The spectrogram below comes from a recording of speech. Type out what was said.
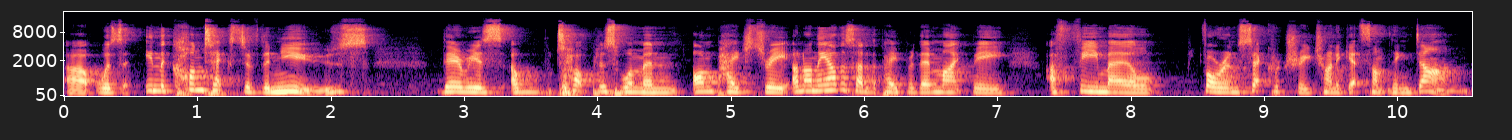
uh, was in the context of the news. There is a topless woman on page three, and on the other side of the paper, there might be a female foreign secretary trying to get something done,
